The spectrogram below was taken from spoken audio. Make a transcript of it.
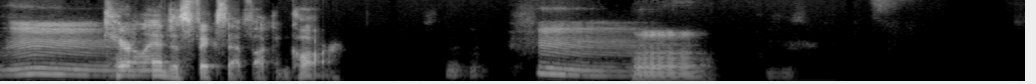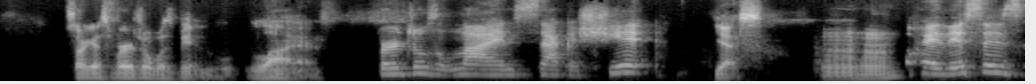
Mm. Carol Ann just fixed that fucking car. Hmm. Hmm. So I guess Virgil was being lying. Virgil's a lying sack of shit. Yes. Mm-hmm. Okay, this is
